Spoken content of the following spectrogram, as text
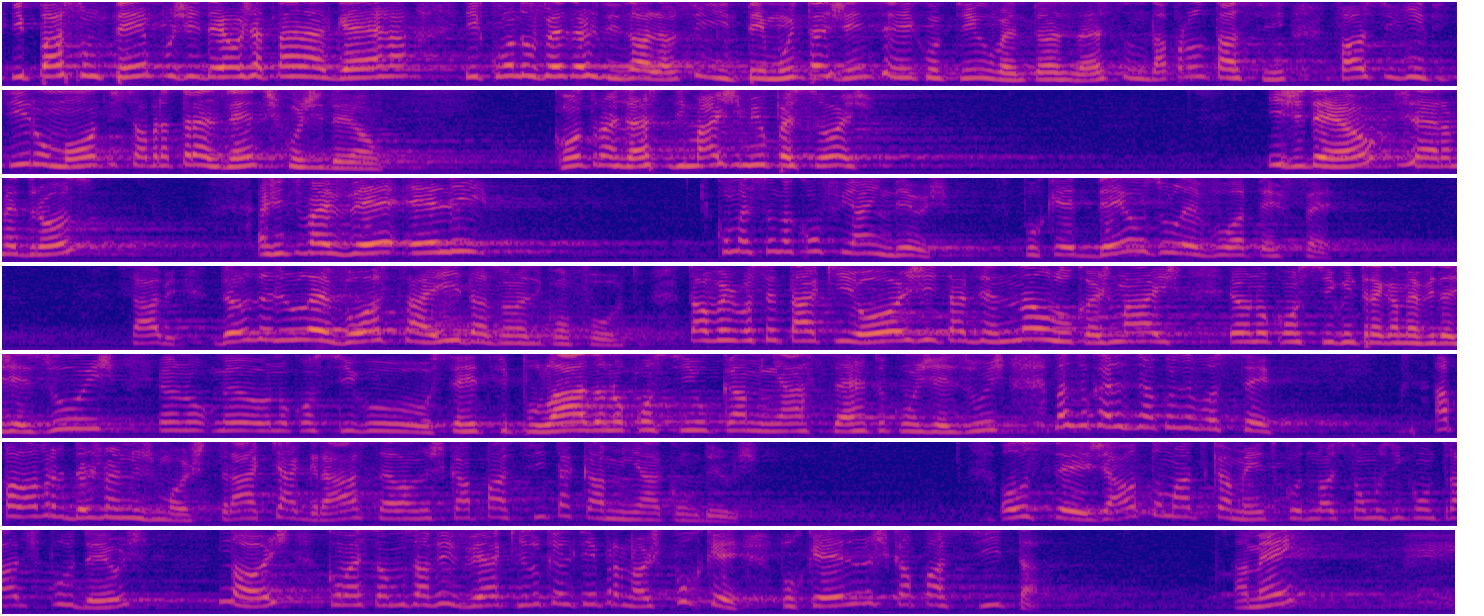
E passa um tempo, Gideão já está na guerra. E quando vê, Deus diz: Olha, é o seguinte, tem muita gente aí contigo, velho, no teu exército, não dá para lutar assim. Faz o seguinte: tira um monte e sobra 300 com Gideão. Contra um exército de mais de mil pessoas. E Gideão, que já era medroso, a gente vai ver ele começando a confiar em Deus. Porque Deus o levou a ter fé. Sabe? Deus ele o levou a sair da zona de conforto. Talvez você está aqui hoje e está dizendo: Não, Lucas, mas eu não consigo entregar minha vida a Jesus, eu não, eu não consigo ser discipulado, eu não consigo caminhar certo com Jesus. Mas eu quero dizer uma coisa a você: a palavra de Deus vai nos mostrar que a graça ela nos capacita a caminhar com Deus. Ou seja, automaticamente, quando nós somos encontrados por Deus, nós começamos a viver aquilo que Ele tem para nós. Por quê? Porque Ele nos capacita. Amém?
